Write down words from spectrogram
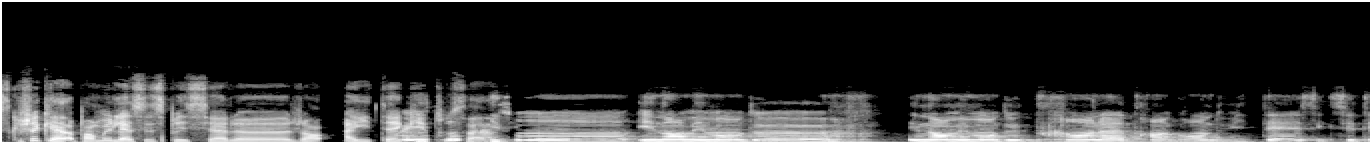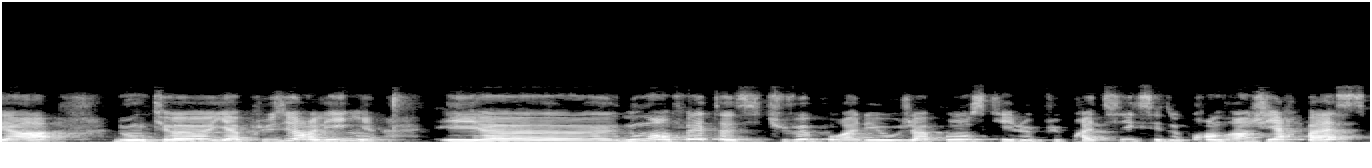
Parce que je sais qu'apparemment il est assez spécial, heu, genre high-tech Oui, et tout ça. ils ont énormément de énormément de trains là, trains grande vitesse et cetera. Donc heu, il y a plusieurs lignes et heu, nous en fait, si tu veux, pour aller au Japon, ce qui est le plus pratique, c'est de prendre un JR Pass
